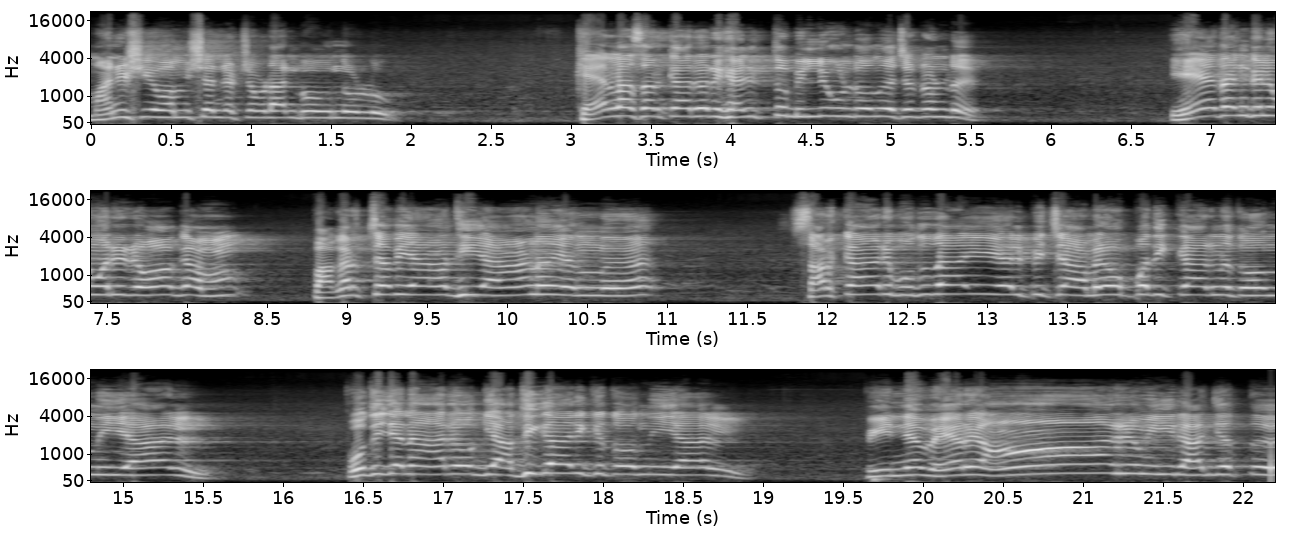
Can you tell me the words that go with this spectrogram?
മനുഷ്യവംശം രക്ഷപ്പെടാൻ പോകുന്നുള്ളൂ. കേരള സർക്കാർ ഒരു ഹെൽത്ത് ബില്ല് കൊണ്ടുവന്ന് വെച്ചിട്ടുണ്ട്. ഏതെങ്കിലും ഒരു രോഗം പകർച്ചവ്യാധിയാണ് എന്ന് സർക്കാർ പുതുതായി ഏൽപ്പിച്ച അമലോപ്പതിക്കാരന് തോന്നിയാൽ പൊതുജനാരോഗ്യ അധികാരിക്ക് തോന്നിയാൽ പിന്നെ വേറെ ആരും ഈ രാജ്യത്ത്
